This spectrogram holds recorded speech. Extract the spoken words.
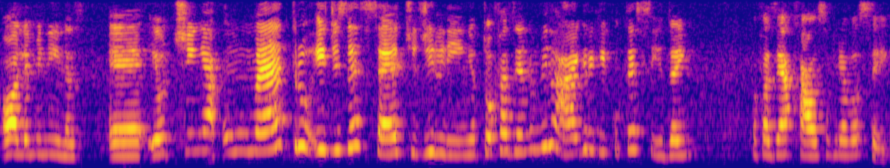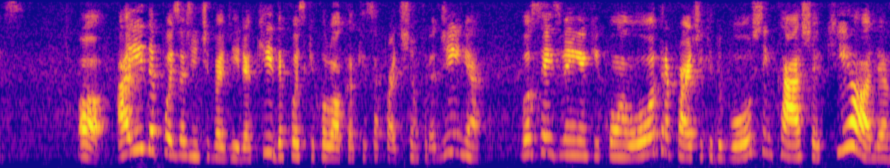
Olha, meninas, é, eu tinha 1,17m de linho. Tô fazendo milagre aqui com o tecido, hein? Vou fazer a calça pra vocês. Ó, aí depois a gente vai vir aqui, depois que coloca aqui essa parte chanfradinha, vocês vêm aqui com a outra parte aqui do bolso, encaixa aqui, olha.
